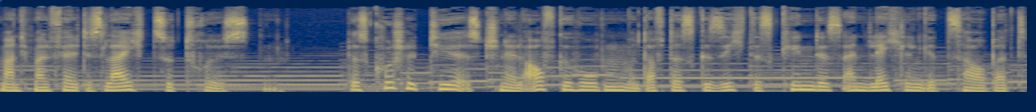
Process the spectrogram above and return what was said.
Manchmal fällt es leicht zu trösten. Das Kuscheltier ist schnell aufgehoben und auf das Gesicht des Kindes ein Lächeln gezaubert.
